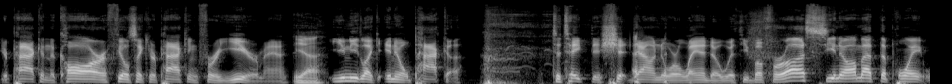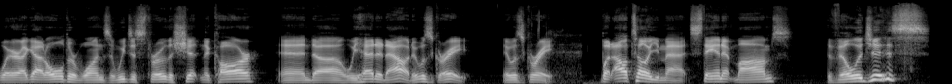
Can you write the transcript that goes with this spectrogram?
You're packing the car. It feels like you're packing for a year, man. yeah, You need like an alpaca to take this shit down to Orlando with you. But for us, you know, I'm at the point where I got older ones and we just throw the shit in the car and uh, we headed out. It was great. It was great. But I'll tell you, Matt, staying at mom's, the villages,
